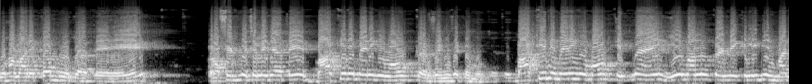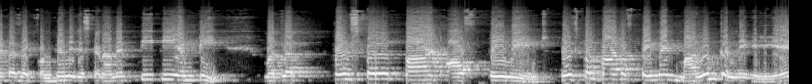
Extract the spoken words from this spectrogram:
वो हमारे कम हो जाते हैं। प्रॉफिट में चले जाते हैं, बाकी रिमेनिंग अमाउंट कर्जे में से कम होते हैं। तो बाकी रिमेनिंग अमाउंट कितना है, ये मालूम करने के लिए भी हमारे पास एक फ़ंक्शन है, जिसका नाम है पीपीएमटी मतलब principal part of payment principal part of payment मालूम करने के लिए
